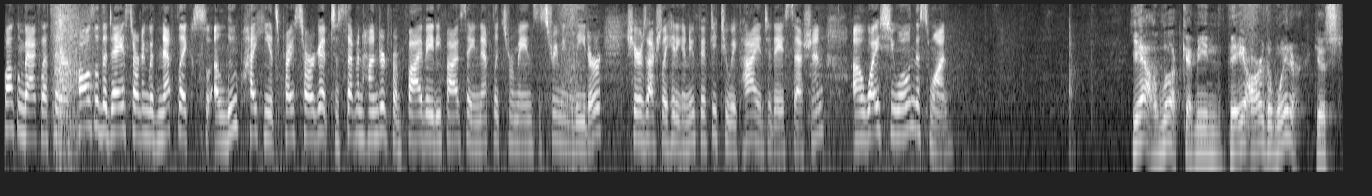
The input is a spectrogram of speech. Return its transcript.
Welcome back. Let's hit our calls of the day, starting with Netflix. A loop hiking its price target to 700 from 585, saying Netflix remains the streaming leader. Shares actually hitting a new 52-week high in today's session. Uh, Weiss, you own this one. Yeah, look, I mean, they are the winner, just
